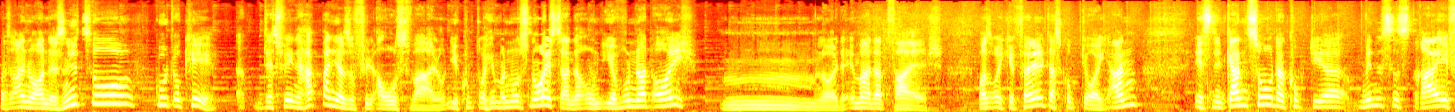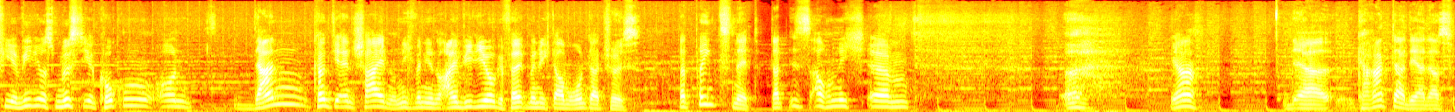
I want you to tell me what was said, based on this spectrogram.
Das eine oder andere ist nicht so gut, okay. Deswegen hat man ja so viel Auswahl und ihr guckt euch immer nur das Neueste an und ihr wundert euch, hm, Leute, immer das falsch. Was euch gefällt, das guckt ihr euch an. Ist nicht ganz so, da guckt ihr mindestens drei, vier Videos, müsst ihr gucken und dann könnt ihr entscheiden. Und nicht, wenn ihr nur ein Video, gefällt mir nicht, Daumen runter, tschüss. Das bringt's nicht. Das ist auch nicht, ähm, äh, ja, der Charakter, der das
